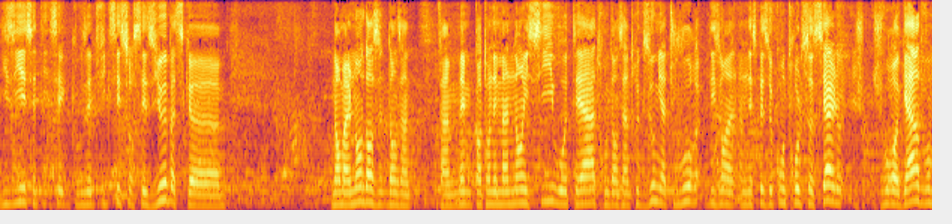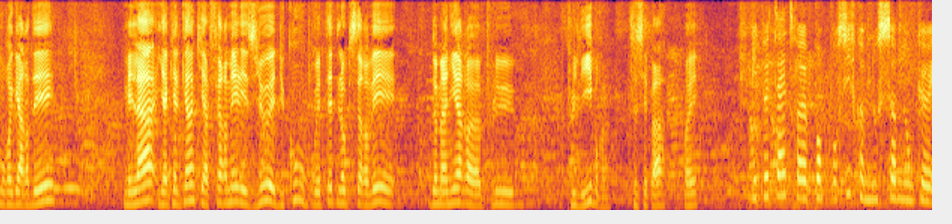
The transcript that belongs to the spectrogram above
disiez que vous êtes fixé sur ses yeux parce que normalement, dans, un, même quand on est maintenant ici ou au théâtre ou dans un truc Zoom, il y a toujours, disons, un, une espèce de contrôle social. Je, vous regarde, vous me regardez. Mais là, il y a quelqu'un qui a fermé les yeux et du coup, vous pouvez peut-être l'observer de manière euh, plus, plus libre. Je sais pas. Oui. Et peut-être euh, pour poursuivre, comme nous sommes donc euh,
